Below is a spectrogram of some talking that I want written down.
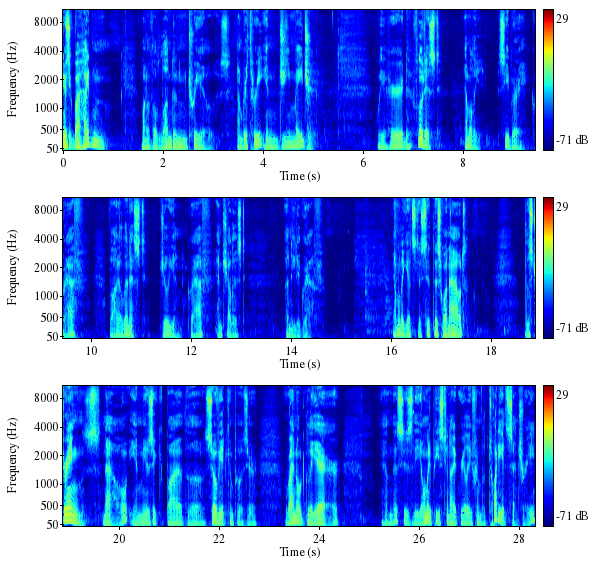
Music by Haydn, one of the London trios, number three in G major. We heard flutist Emily Seabury Graf, violinist Julian Graf, and cellist Anita Graf. Emily gets to sit this one out. The strings now in music by the Soviet composer Reinhold Glière, and this is the only piece tonight really from the 20th century,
